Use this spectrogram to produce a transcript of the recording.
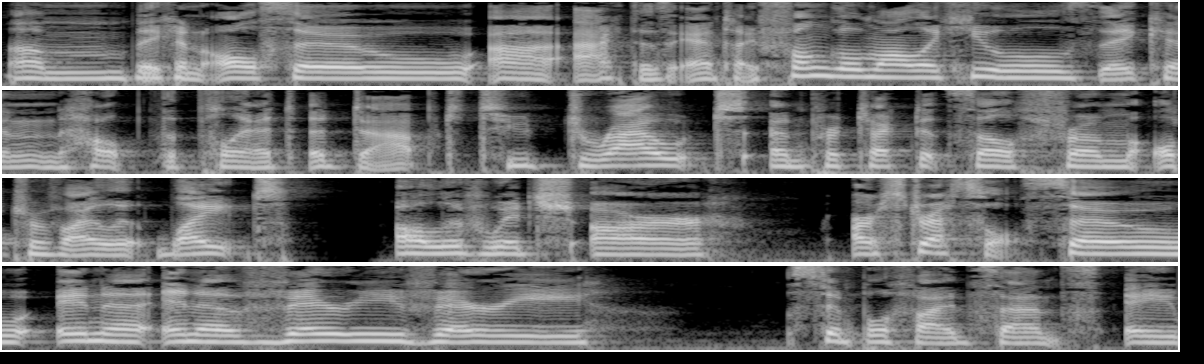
Um, they can also uh, act as antifungal molecules. They can help the plant adapt to drought and protect itself from ultraviolet light, all of which are are stressful. So in a in a very very simplified sense, a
